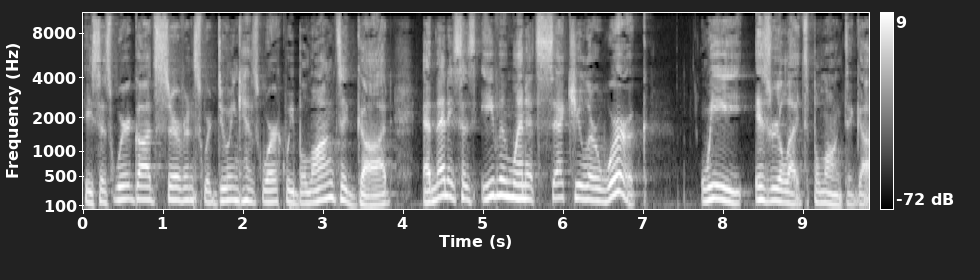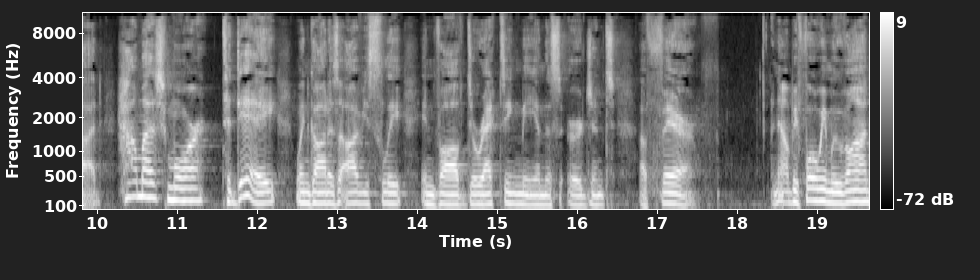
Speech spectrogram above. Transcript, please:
He says, We're God's servants. We're doing his work. We belong to God. And then he says, Even when it's secular work, we Israelites belong to God. How much more today when God is obviously involved directing me in this urgent affair. Now, before we move on,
